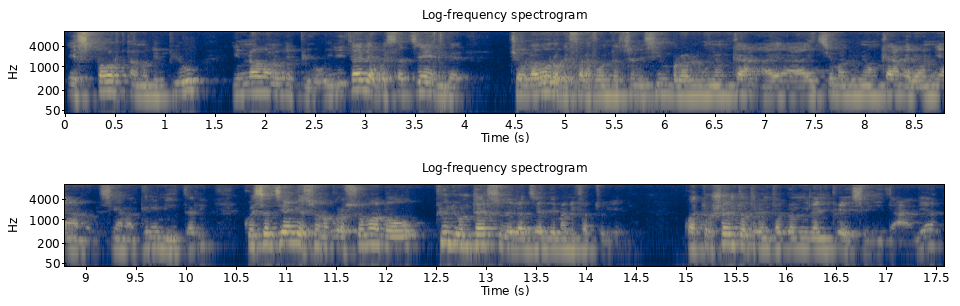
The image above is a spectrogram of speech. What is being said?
esportano di più, innovano di più. In Italia queste aziende c'è un lavoro che fa la Fondazione Simbolo Cam- insieme all'Union Camere ogni anno che si chiama Green Italy, queste aziende sono grossomodo più di un terzo delle aziende manifatturiere, 432.000 imprese in Italia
